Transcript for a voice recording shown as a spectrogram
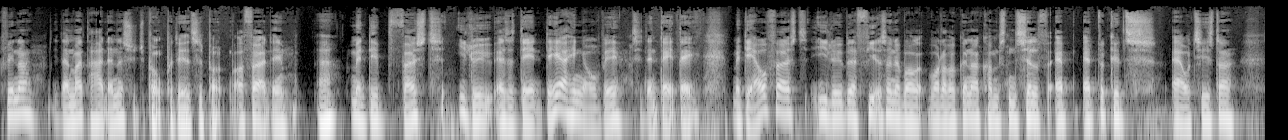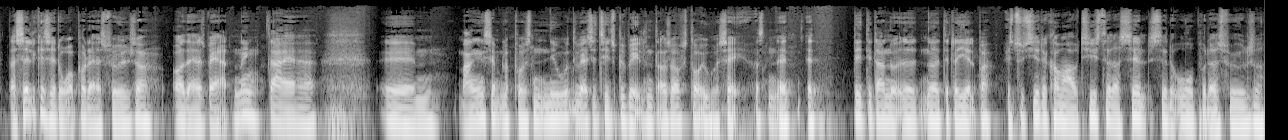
kvinder i Danmark, der har et andet synspunkt på det her tidspunkt, og før det. Ja. Men det er først i løb, altså det, det her hænger jo ved til den dag i dag, men det er jo først i løbet af 80'erne, hvor, hvor der begynder at komme sådan self-advocates af autister, der selv kan sætte ord på deres følelser og deres verden. Ikke? Der er øh, mange eksempler på sådan neurodiversitetsbevægelsen, der også opstår i USA, og sådan, at, at det er det, der er noget, noget af det, der hjælper. Hvis du siger, at der kommer autister, der selv sætter ord på deres følelser,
